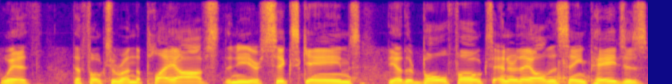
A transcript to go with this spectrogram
with the folks who run the playoffs, the New Year's Six games, the other bowl folks, and are they all on the same page as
